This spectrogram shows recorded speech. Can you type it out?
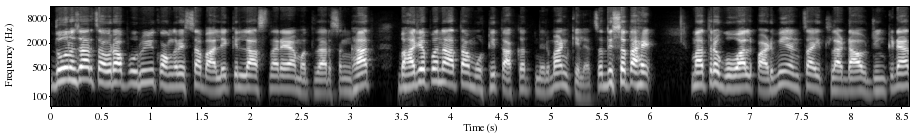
दोन हजार चौदापूर्वी काँग्रेसचा बालेकिल्ला असणाऱ्या या मतदारसंघात भाजपनं आता मोठी ताकद निर्माण केल्याचं दिसत आहे. मात्र गोवाल पाडवी यांचा इथला डाव जिंकण्यात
